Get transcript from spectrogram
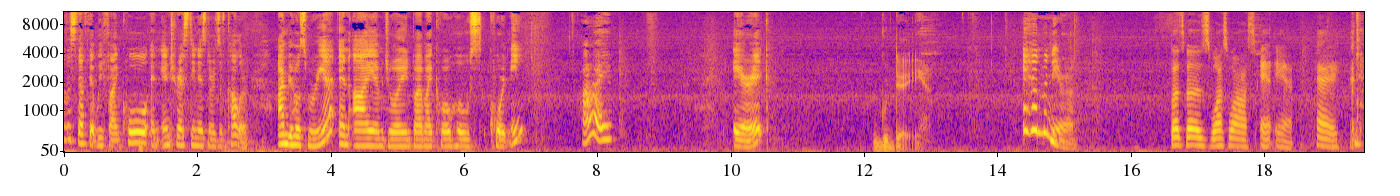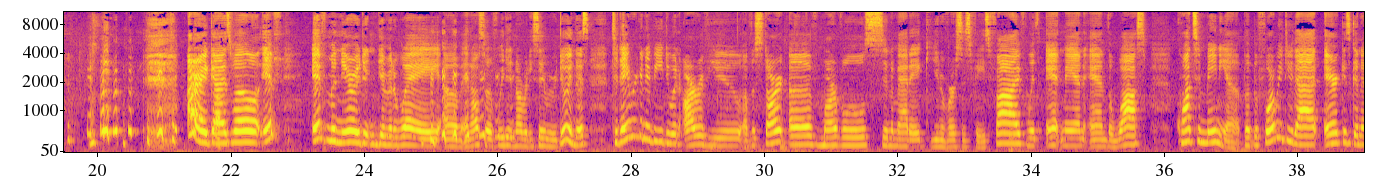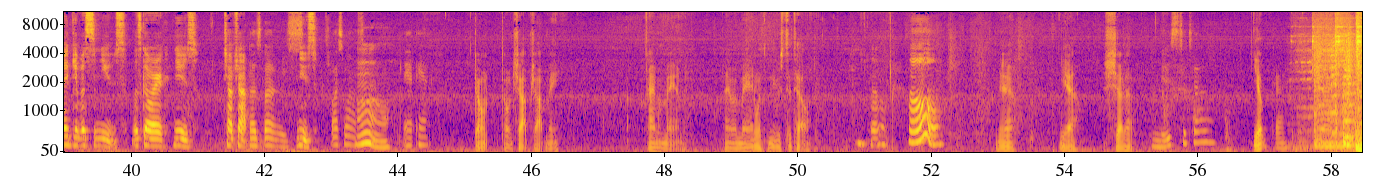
podcast about all of the stuff that we find cool and interesting as nerds of color. I'm your host, Maria, and I am joined by my co host, Courtney. Hi. Eric. Good day. And Manira. Buzz, buzz, was, was, ant, ant. Hey. All right, guys. Well, if if Manira didn't give it away, um, and also if we didn't already say we were doing this, today we're going to be doing our review of the start of Marvel's Cinematic Universe's Phase 5 with Ant Man and the Wasp, Quantumania. But before we do that, Eric is going to give us some news. Let's go, Eric. News. Chop, chop. Buzz, buzz. News. Was, was. Hmm. Ant, ant. Don't don't chop chop me. I'm a man. I'm a man with news to tell. Oh. Yeah. Yeah. Shut up. News to tell? Yep. Okay.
